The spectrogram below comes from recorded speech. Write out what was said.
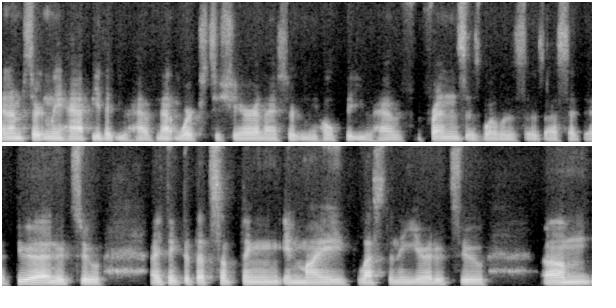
And I'm certainly happy that you have networks to share. And I certainly hope that you have friends as well as, as us at, at Dua and UTSU. I think that that's something in my less than a year at UTSU um,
